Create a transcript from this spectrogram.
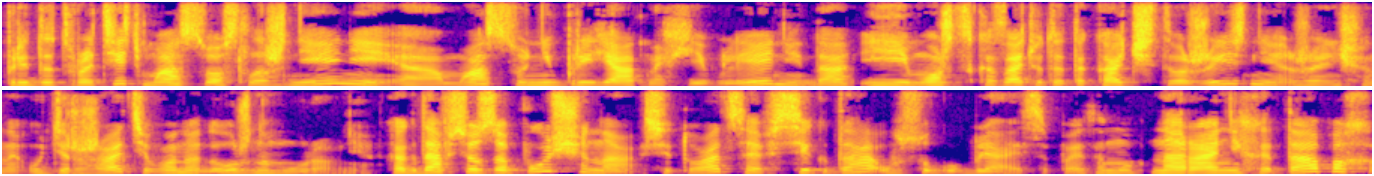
предотвратить массу осложнений, э, массу неприятных явлений, да, и, можно сказать, вот это качество жизни женщины, удержать его на должном уровне. Когда все запущено, ситуация всегда усугубляется, поэтому на ранних этапах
